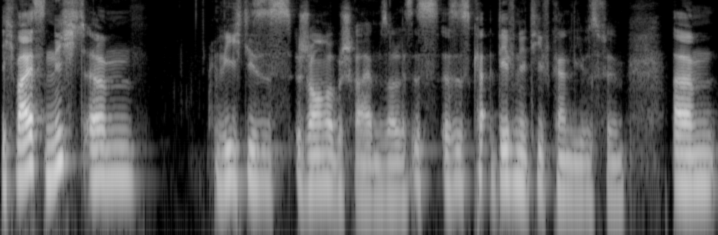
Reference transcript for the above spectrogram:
ich weiß nicht, ähm, wie ich dieses Genre beschreiben soll. Es ist, es ist definitiv kein Liebesfilm. Ähm,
